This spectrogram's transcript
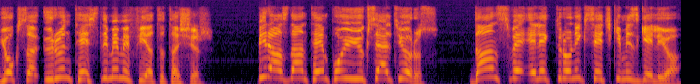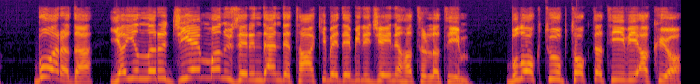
yoksa ürün teslimi mi fiyatı taşır? Birazdan tempoyu yükseltiyoruz. Dans ve elektronik seçkimiz geliyor. Bu arada yayınları GMMan üzerinden de takip edebileceğini hatırlatayım. Blocktube.tv akıyor.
